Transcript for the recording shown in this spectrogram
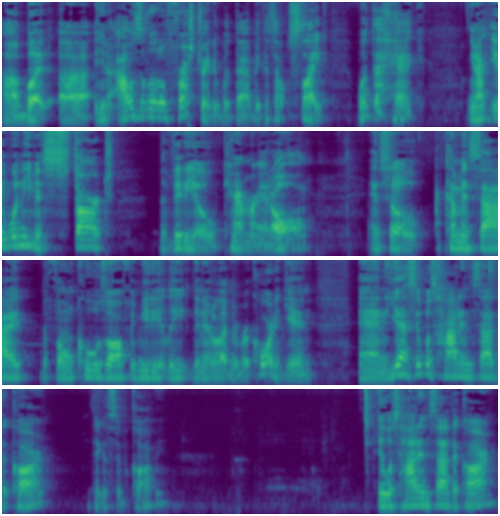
Uh, but, uh, you know, I was a little frustrated with that because I was like, what the heck? You know, it wouldn't even start the video camera at all. And so I come inside, the phone cools off immediately, then it'll let me record again. And yes, it was hot inside the car. Take a sip of coffee. It was hot inside the car,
